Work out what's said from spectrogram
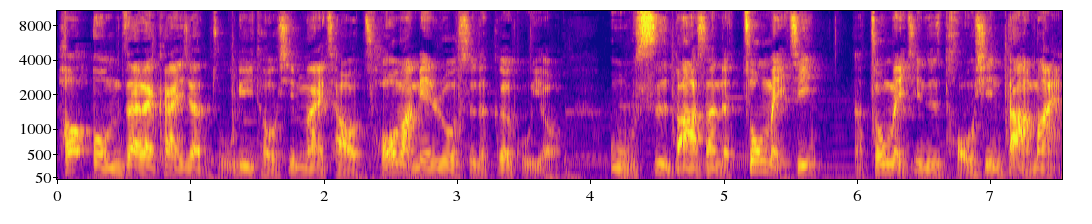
好，我们再来看一下主力投信卖超、筹码面弱势的个股有五四八三的中美金，那中美金是投信大卖，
